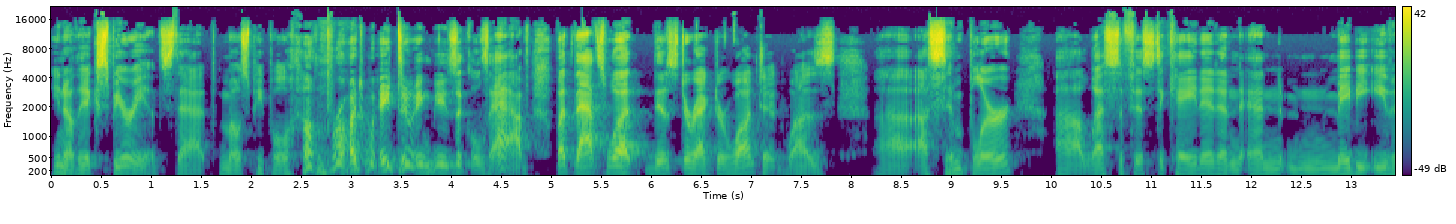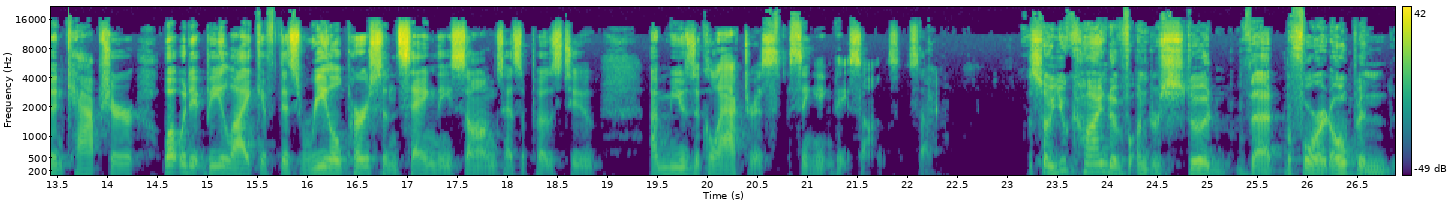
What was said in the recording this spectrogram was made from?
you know, the experience that most people on Broadway doing musicals have. But that's what this director wanted was uh, a simpler, uh, less sophisticated and, and maybe even capture what would it be like if this real person sang these songs as opposed to a musical actress singing these songs. So. So you kind of understood that before it opened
